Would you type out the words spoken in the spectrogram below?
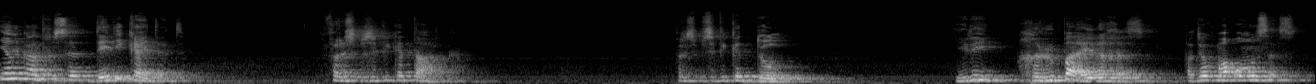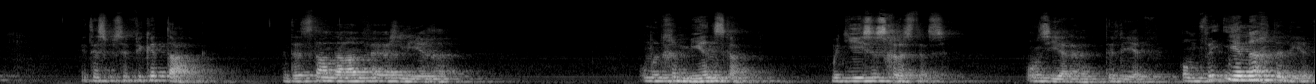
eenkant gesit, dedicated vir 'n spesifieke taak. vir 'n spesifieke doel. Hierdie geroepe heiliges wat ook maar ons is, het 'n spesifieke taak. En dit staan daar in vers 9 om in gemeenskap met Jesus Christus ons Here te leef, om verenig te leef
